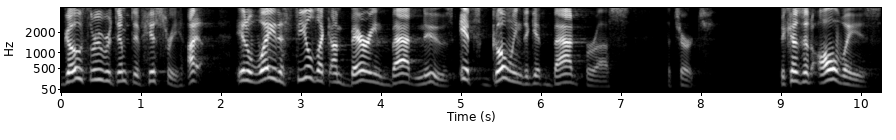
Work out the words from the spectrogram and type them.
Go through redemptive history. I, in a way that feels like I'm bearing bad news. It's going to get bad for us, the church, because it always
